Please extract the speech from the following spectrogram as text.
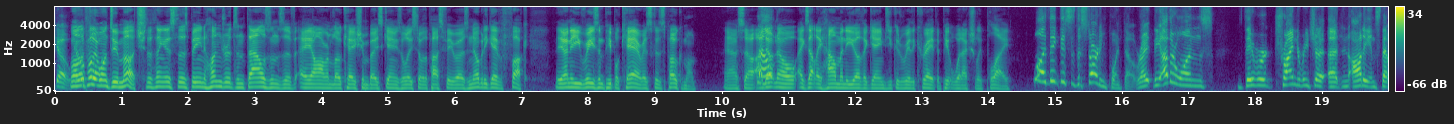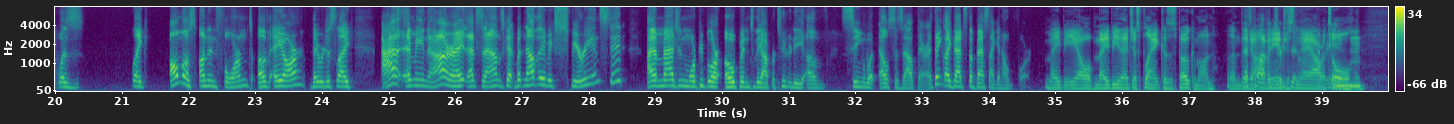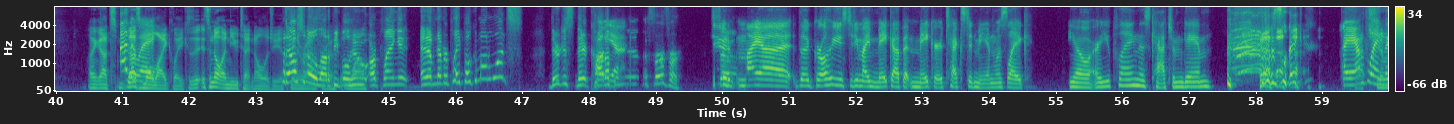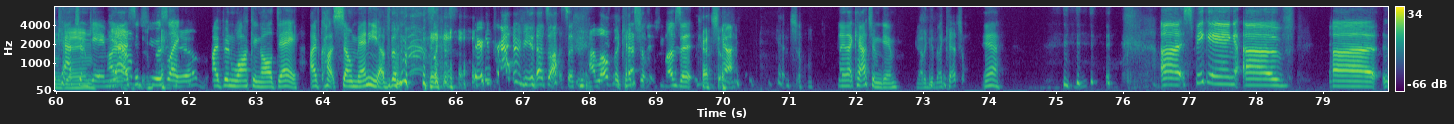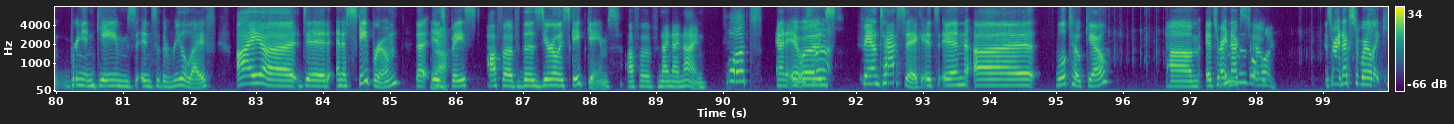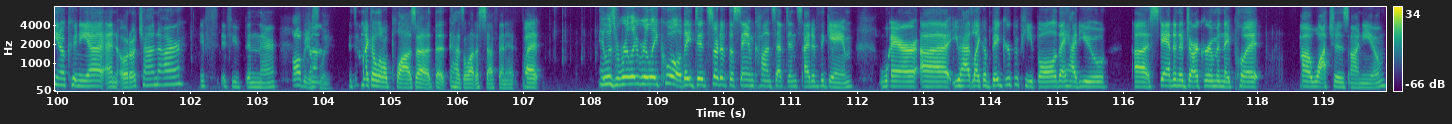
Go. Well, Go it probably won't do much. The thing is, there's been hundreds and thousands of AR and location based games released over the past few years, and nobody gave a fuck. The only reason people care is because Pokemon. Yeah, so I don't know exactly how many other games you could really create that people would actually play. Well, I think this is the starting point, though, right? The other ones, they were trying to reach a, a- an audience that was like almost uninformed of AR. They were just like, I, I mean, all right, that sounds good. But now that they've experienced it, I imagine more people are open to the opportunity of seeing what else is out there. I think like that's the best I can hope for. Maybe, or maybe they're just playing it because it's Pokemon and they That's don't have any interest too. in AR I at mean- all. Mhm. I think that's Either that's way. more likely because it's not a new technology. It's but I also know a lot of people who are playing it and have never played Pokemon once. They're just they're caught Oh, up yeah. in the, the fervor. Dude, So- my uh the girl who used to do my makeup at Maker texted me and was like, "Yo, are you playing this Catchem game?" I was like, "I am playing the Catchem Catchem game. game." Yes, and she was like, "I've been walking all day. I've caught so many of them." I was like, "Very proud of you. That's awesome." I love the That's ketchup. it. She loves it. Catch up. Yeah. Ketchup. Play that Catchem game. Gotta get that ketchup. Yeah. uh, speaking of uh, bringing games into the real life, I uh, did an escape room that is Ah. based off of the Zero Escape games, off of 999. What? And it What was was fantastic. It's in uh, Little Tokyo. Um, it's right Who next to online? it's right next to where like Kinokuniya and Orochon are. If if you've been there, Obviously. it's in like a little plaza that has a lot of stuff in it, but it was really really cool. They did sort of the same concept inside of the game where uh, you had like a big group of people. They had you uh, stand in a dark room and they put uh, watches on you.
